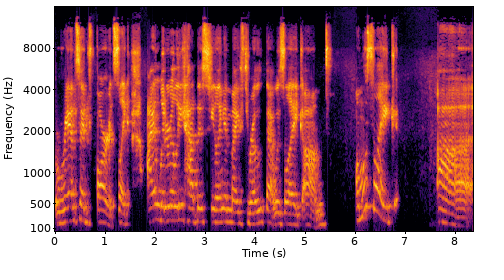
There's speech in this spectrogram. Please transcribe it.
rancid farts. Like I literally had this feeling in my throat that was like, um, almost like uh,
